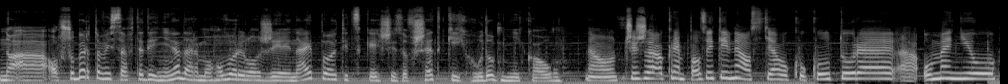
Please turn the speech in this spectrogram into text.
No a o Schubertovi sa vtedy nenadarmo hovorilo, že je najpoetickejší zo všetkých hudobníkov. No, čiže okrem pozitívneho vzťahu ku kultúre a umeniu,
